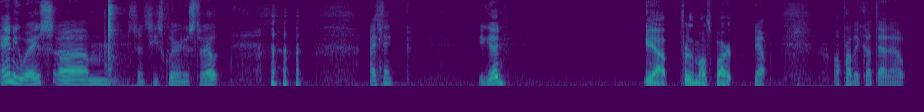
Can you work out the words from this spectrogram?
Anyways, um, since he's clearing his throat, I think you good. Yeah, for the most part. Yep. I'll probably cut that out.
